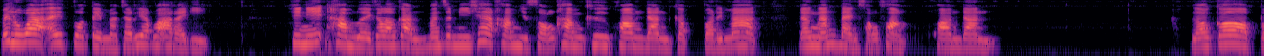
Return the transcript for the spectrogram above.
ไม่รู้ว่าไอ้ตัวเต็มอาจจะเรียกว่าอะไรดี ทีนี้ทำเลยก็แล้วกัน มันจะมีแค่คำอยู่สองคำคือความดันกับปริมาตร ดังนั้นแบ่งสองฝั่งความดัน แล้วก็ป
